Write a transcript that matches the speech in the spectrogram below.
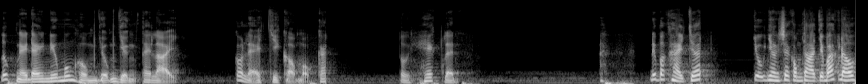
Lúc này đây nếu muốn Hùng Dũng dừng tay lại Có lẽ chỉ còn một cách. Tôi hét lên nếu bác hai chết Chủ nhân sẽ không tha cho bác đâu.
